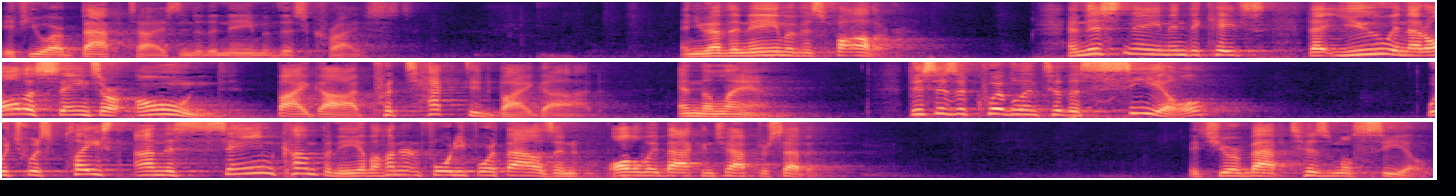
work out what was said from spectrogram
if you are baptized into the name of this Christ. And you have the name of his Father. And this name indicates that you and that all the saints are owned by God, protected by God and the Lamb. This is equivalent to the seal which was placed on the same company of 144,000 all the way back in chapter 7. It's your baptismal seal.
